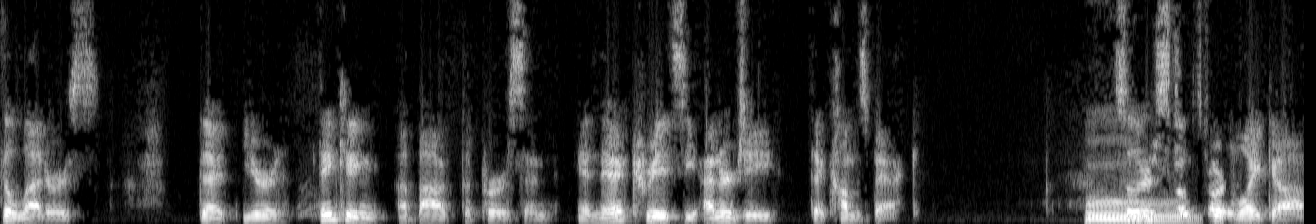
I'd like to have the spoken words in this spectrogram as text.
the letters, that you're thinking about the person, and that creates the energy that comes back. Ooh. So there's some sort of like uh,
